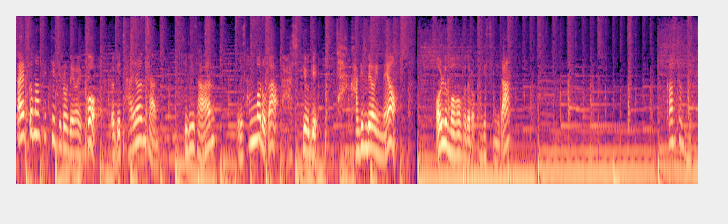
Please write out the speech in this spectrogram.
깔끔한 패키지로 되어 있고 여기 자연산, 지리산, 우리 산머루가 맛있게 여기 다 각인되어 있네요. 얼른 먹어보도록 하겠습니다. 깜짝 놀랐어요.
